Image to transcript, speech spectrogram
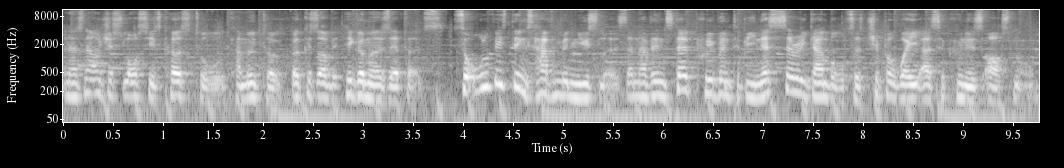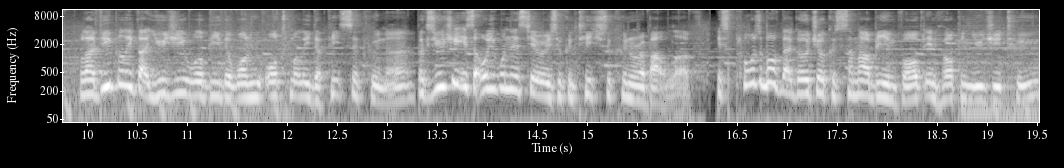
and has now just lost his curse tool, Kamuto, because of Higuruma's efforts. So all of these things haven't been useless, and have instead proven to be necessary gambles to chip away at Sukuna's arsenal. Well I do believe that Yuji will be the one who ultimately defeats Sukuna, because Yuji is the only one in the series who can teach Sukuna about love. It's plausible that Gojo could somehow be involved in helping Yuji too,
